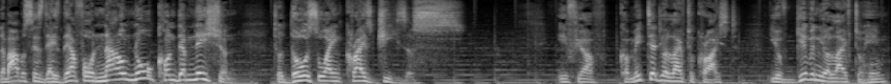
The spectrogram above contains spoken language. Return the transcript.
the Bible says, There is therefore now no condemnation to those who are in Christ Jesus. If you have committed your life to Christ, you've given your life to Him,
